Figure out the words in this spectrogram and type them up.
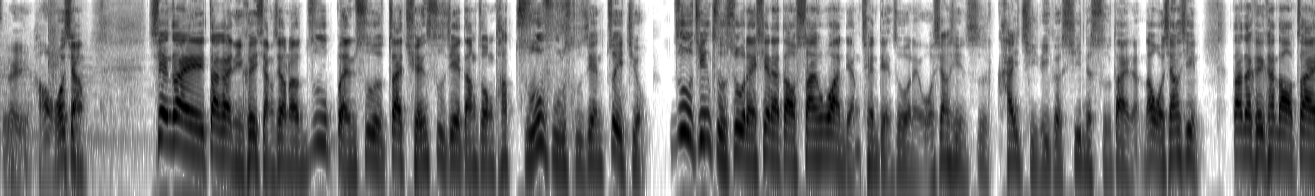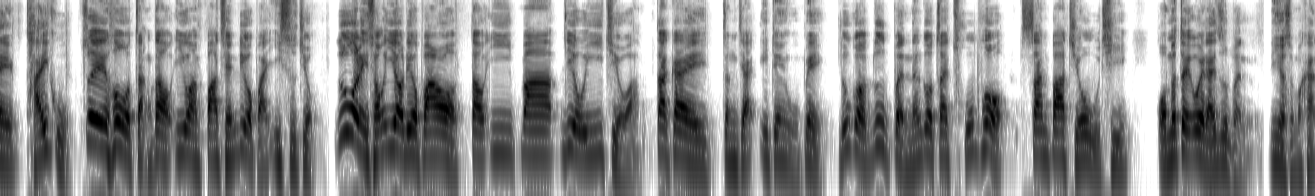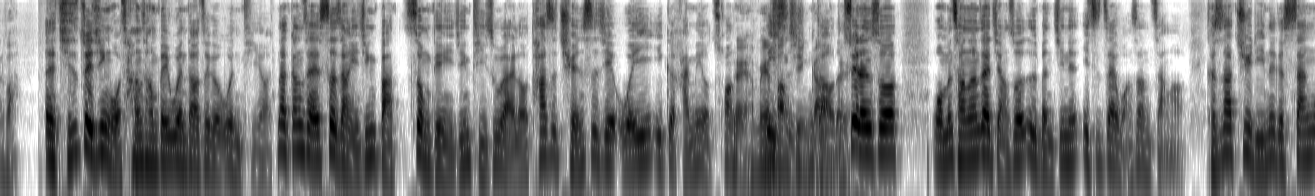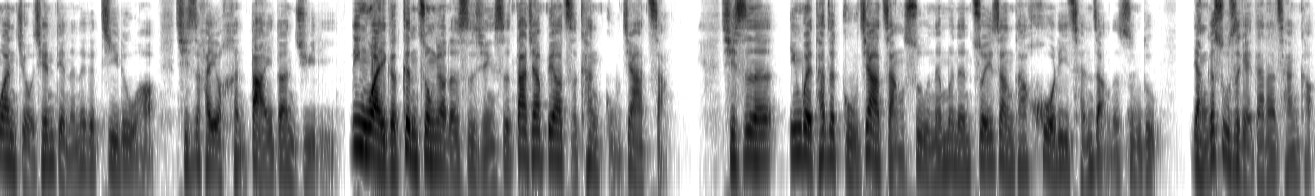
对，好，我想现在大概你可以想象到，日本是在全世界当中它蛰伏时间最久。日经指数呢，现在到三万两千点之后呢，我相信是开启了一个新的时代了。那我相信大家可以看到，在台股最后涨到一万八千六百一十九。如果你从一二六八二到一八六一九啊，大概增加一点五倍。如果日本能够再突破三八九五七，我们对未来日本你有什么看法？呃，其实最近我常常被问到这个问题啊。那刚才社长已经把重点已经提出来了，它是全世界唯一一个还没有创历史新高的。虽然说我们常常在讲说日本今天一直在往上涨啊，可是它距离那个三万九千点的那个记录哈，其实还有很大一段距离。另外一个更重要的事情是，大家不要只看股价涨，其实呢，因为它的股价涨速能不能追上它获利成长的速度，两个数字给大家参考。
